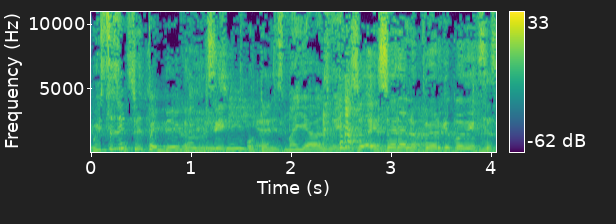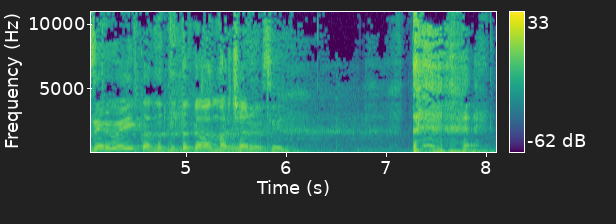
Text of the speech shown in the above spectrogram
"Güey, estás es bien un pendejo, güey, o te desmayabas, güey. Eso, eso era lo peor que podías hacer, güey, cuando te tocaban marchar, güey. Sí.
